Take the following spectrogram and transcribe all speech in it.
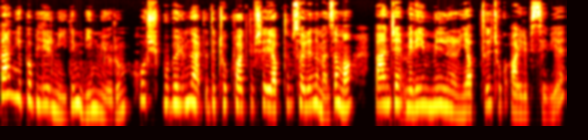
Ben yapabilir miydim bilmiyorum. Hoş bu bölümlerde de çok farklı bir şey yaptığım söylenemez ama bence Mary Milner'ın yaptığı çok ayrı bir seviye.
